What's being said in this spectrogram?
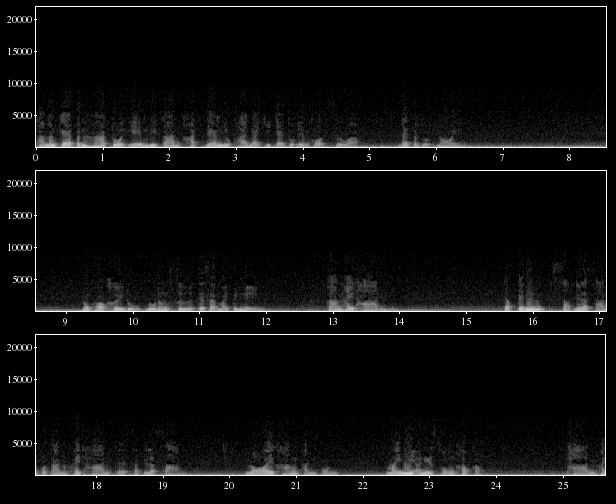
ถ้ามันแก้ปัญหาตัวเองมีการขัดแย้งอยู่ภายในจิตใจตัวเองก็คือว่าได้ประโยชน์น้อย หลวงพ่อเคยดูดูหนังสือแต่สมัยเป็นเนน การให้ทาน จะเป็นสัตว์เดรัจฉานก็ตามให้ทานแก่สัตว์เดรัจฉานร้อยครั้งพันหน ไม่มีอเนกสงเท่ากับ ทานให้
